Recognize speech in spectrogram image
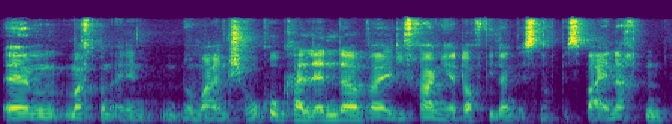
ähm, macht man einen normalen Schokokalender, weil die fragen ja doch, wie lange ist noch bis Weihnachten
